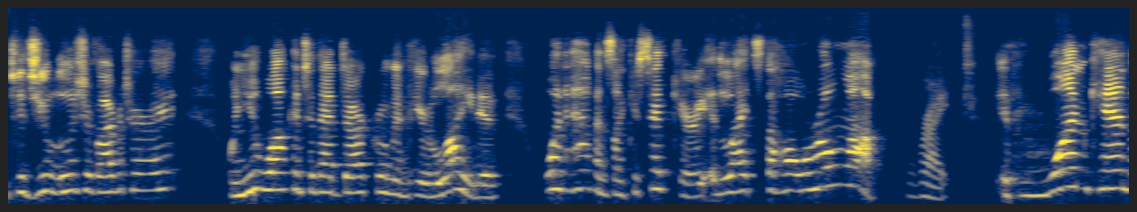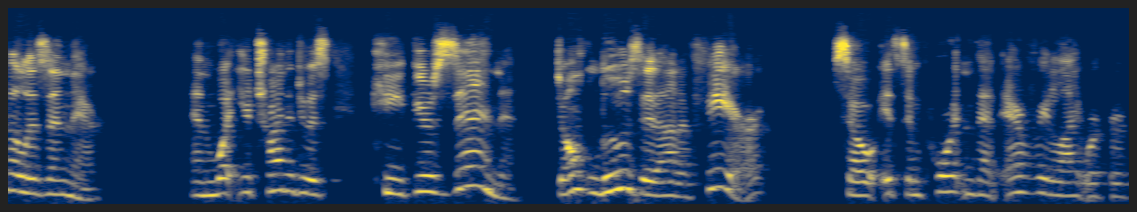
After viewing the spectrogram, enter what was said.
Did you lose your vibratory rate? When you walk into that dark room, if you're lighted, what happens? Like you said, Carrie, it lights the whole room up Right. if one candle is in there and what you're trying to do is keep your zen don't lose it out of fear so it's important that every light worker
